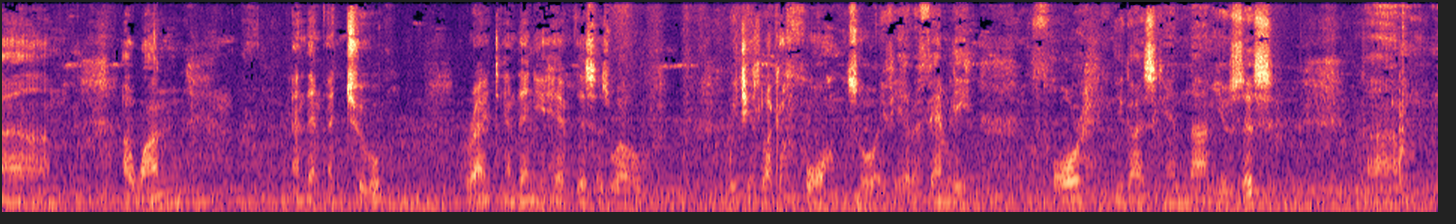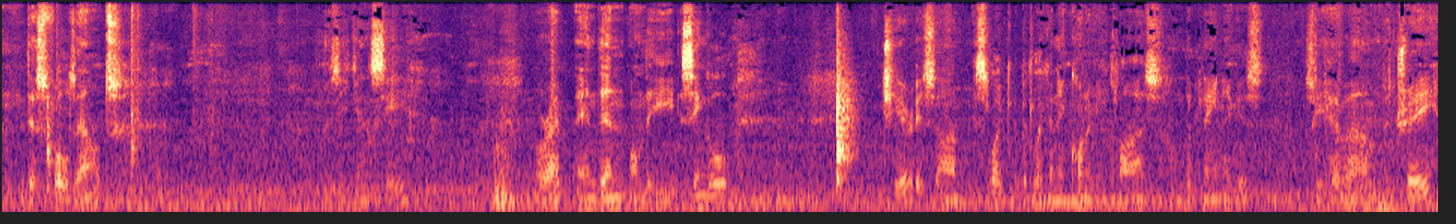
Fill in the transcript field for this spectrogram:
um, a one and then a two right and then you have this as well which is like a four so if you have a family four. You guys can um, use this. Um, this folds out as you can see. All right and then on the single chair it's um it's like a bit like an economy class on the plane I guess. So you have um, a tray.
